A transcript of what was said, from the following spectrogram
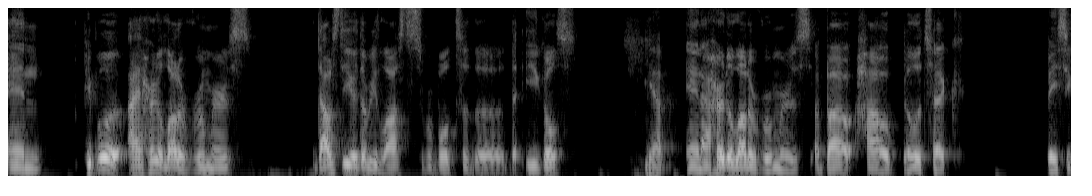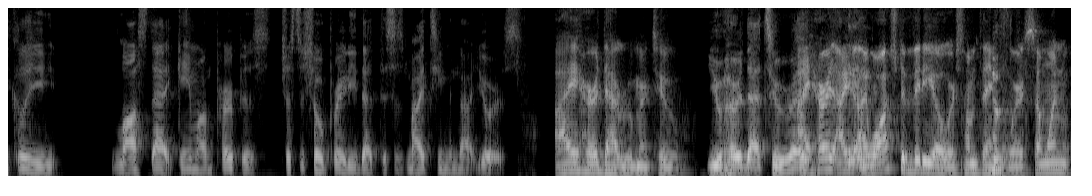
And people, I heard a lot of rumors. That was the year that we lost the Super Bowl to the the Eagles, Yep. and I heard a lot of rumors about how Belichick basically lost that game on purpose just to show Brady that this is my team and not yours. I heard that rumor too. You heard that too, right? I heard. I, I watched a video or something where someone.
